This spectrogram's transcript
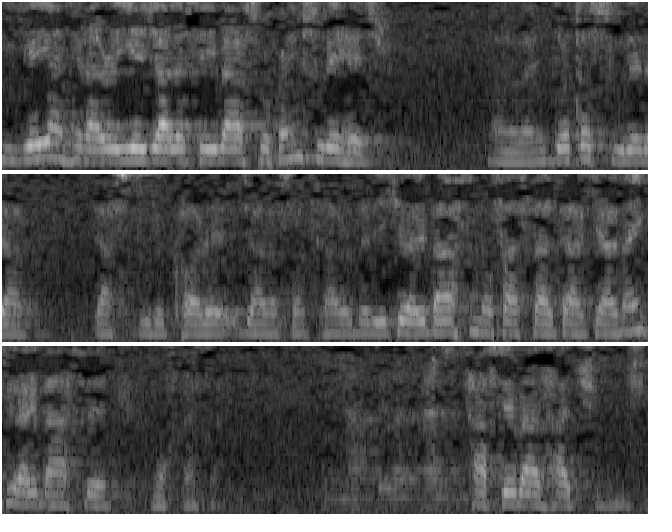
دیگه هم که قرار یه جلسه ای بحث بکنیم سوره هجر. بنابراین دو تا سوره در دستور کار جلسات قرار داره. یکی برای بحث مفصل تر کردن یکی برای بحث مختصر. هفته بعد حج شروع میشه.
